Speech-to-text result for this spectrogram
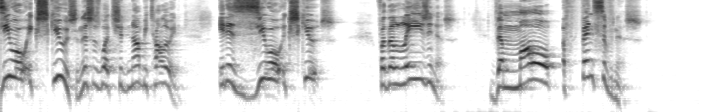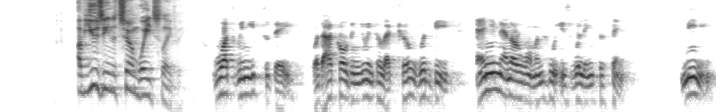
zero excuse, and this is what should not be tolerated. It is zero excuse for the laziness, the moral offensiveness of using the term wage slavery. What we need today, what I call the new intellectual, would be any man or woman who is willing to think. Meaning,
